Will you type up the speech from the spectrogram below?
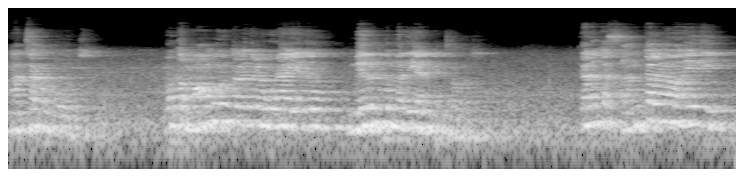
నచ్చకపోవచ్చు. ఒక మామూలు కవితలు కూడా ఏదో మెరుపున్నది అనిపించవచ్చు. కనుక సంకలనం అనేది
